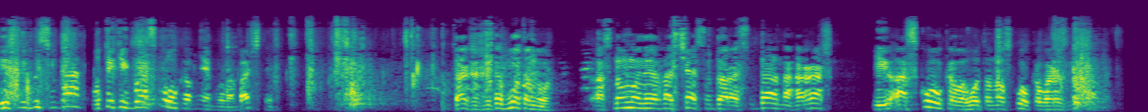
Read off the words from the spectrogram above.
Если бы сюда, вот этих бы осколков не было, бачите? Также же это вот оно. Основной, наверное, часть удара сюда, на гараж. И осколково, вот оно осколково разлеталось.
